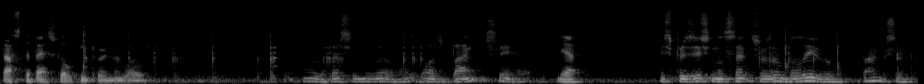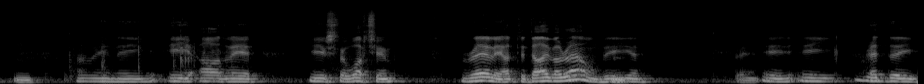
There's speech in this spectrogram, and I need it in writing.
that's the best goalkeeper in the world? Well, the best in the world. It was Banksy. Yeah. His positional sense was unbelievable, Banksy. Mm. I mean, he, he hardly used to watch him. Rarely had to dive around. He, uh, Brilliant. he he read the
